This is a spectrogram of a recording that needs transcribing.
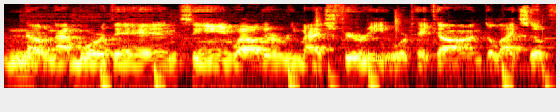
No, not more than seeing Wilder rematch Fury or take on the likes of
